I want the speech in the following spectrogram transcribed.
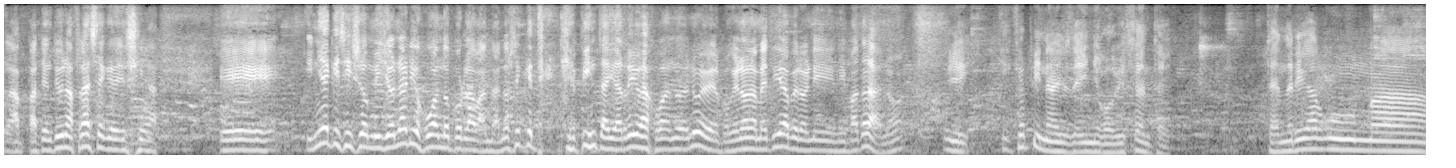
una- patenté una frase que decía. Eh, Iñaki se hizo millonario jugando por la banda. No sé qué, qué pinta ahí arriba jugando de nueve, porque no la metía, pero ni, ni para atrás, ¿no? Oye, ¿y qué opináis de Íñigo Vicente? ¿Tendría alguna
